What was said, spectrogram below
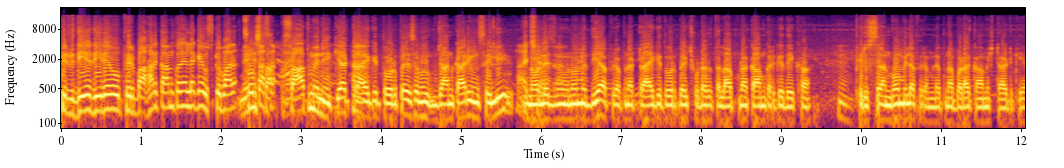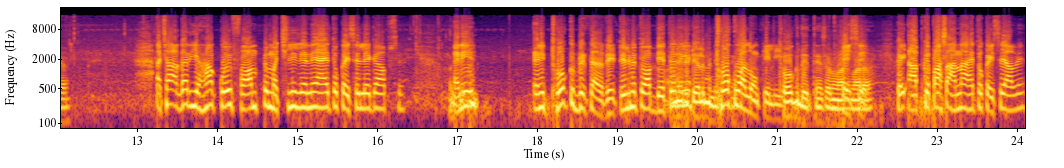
फिर धीरे धीरे वो फिर बाहर काम करने लगे उसके बाद छोटा सा, साथ में नहीं किया ट्राई के तौर पर सब जानकारी उनसे ली अच्छा। नॉलेज उन्होंने दिया फिर अपना ट्राई के तौर पर एक छोटा सा तालाब अपना काम करके देखा हम्म। फिर उससे अनुभव मिला फिर हमने अपना बड़ा काम स्टार्ट किया अच्छा अगर यहाँ कोई फार्म पे मछली लेने आए तो कैसे लेगा आपसे यानी यानी थोक बिकता है रिटेल में तो आप देते नहीं रिटेल में नहीं थोक वालों के लिए। थोक देते हैं सर हमारा कैसे? कहीं आपके पास आना है तो कैसे आवे?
